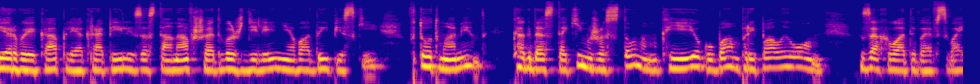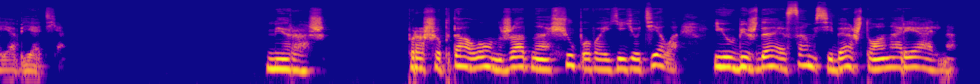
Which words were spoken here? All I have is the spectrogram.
Первые капли окропили застонавшие от вожделения воды пески в тот момент, когда с таким же стоном к ее губам припал и он, захватывая в свои объятия. Мираж прошептал он, жадно ощупывая ее тело и убеждая сам себя, что она реальна.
